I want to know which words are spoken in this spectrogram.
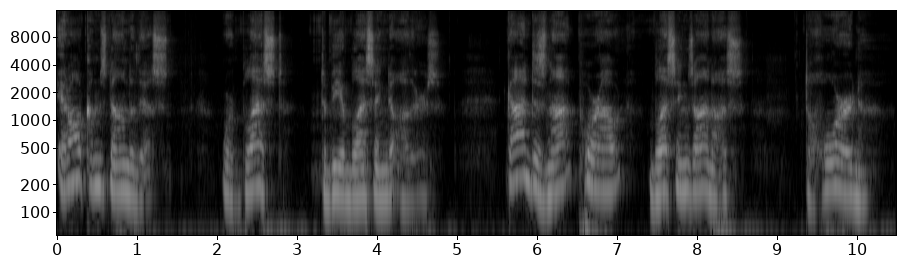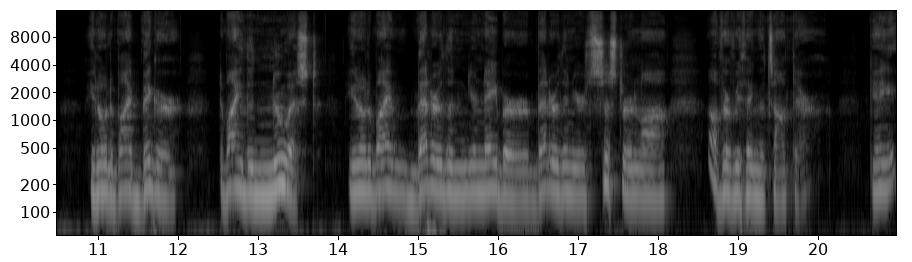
it all comes down to this we're blessed to be a blessing to others. God does not pour out blessings on us to hoard, you know, to buy bigger, to buy the newest, you know, to buy better than your neighbor, better than your sister in law of everything that's out there. Okay?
